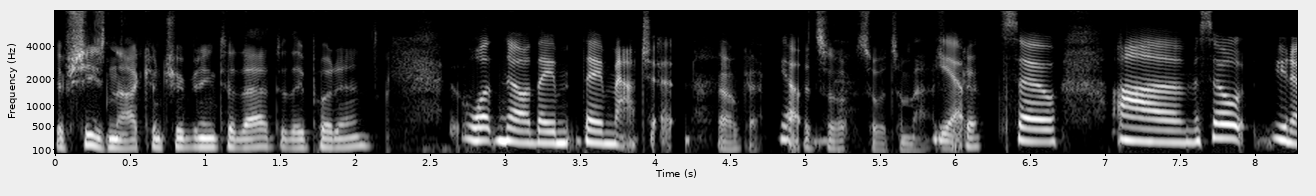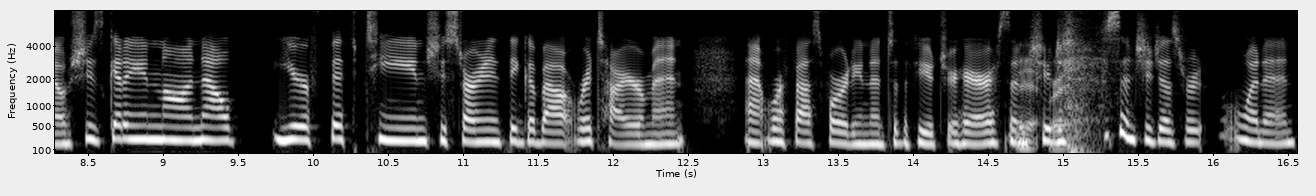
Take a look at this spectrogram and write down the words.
if she's not contributing to that, do they put in? well, no, they, they match it. Okay. Yeah. It's so it's a match. Yeah. Okay. So, um, so you know, she's getting on now year 15 she's starting to think about retirement. And we're fast forwarding into the future here since Yeah, she right. just, since she just re- went in.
